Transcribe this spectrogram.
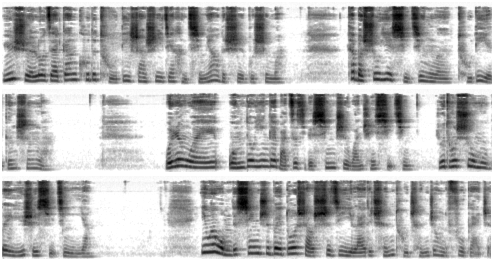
雨水落在干枯的土地上是一件很奇妙的事，不是吗？它把树叶洗净了，土地也更生了。我认为，我们都应该把自己的心智完全洗净，如同树木被雨水洗净一样。因为我们的心智被多少世纪以来的尘土沉重的覆盖着，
